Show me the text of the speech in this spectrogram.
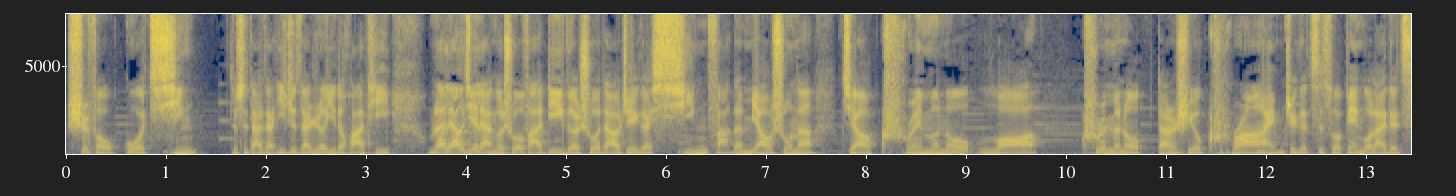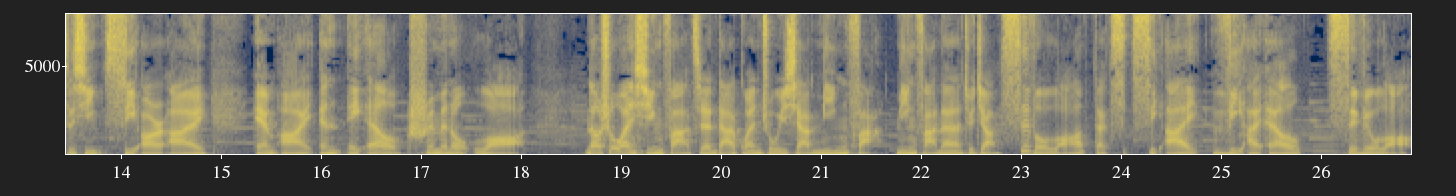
是否过轻？这是大家一直在热议的话题。我们来了解两个说法。第一个说到这个刑法的描述呢，叫 criminal law。criminal 当然是由 crime 这个词所变过来的词性 c r i M I N A L criminal law。那说完刑法，自然大家关注一下民法。民法呢就叫 civil law，that's C I V I L civil law。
